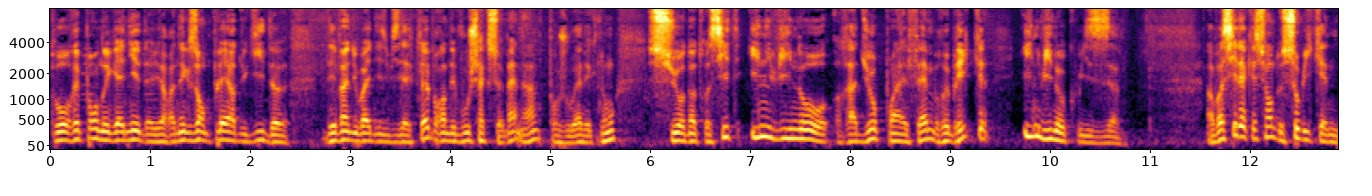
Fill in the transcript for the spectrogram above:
Pour répondre et gagner d'ailleurs un exemplaire du guide des vins du White Business Club, rendez-vous chaque semaine hein, pour jouer avec nous sur notre site invinoradio.fm, rubrique Invino Quiz. Alors voici la question de ce week-end.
